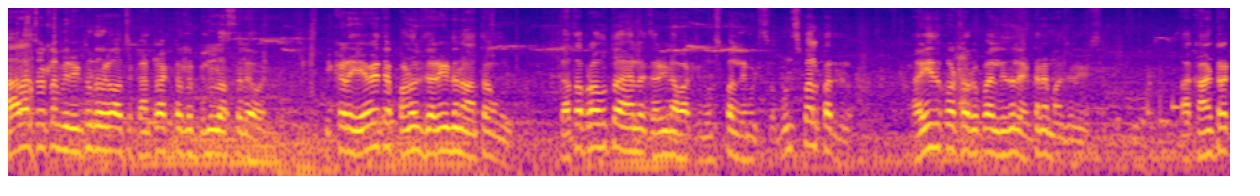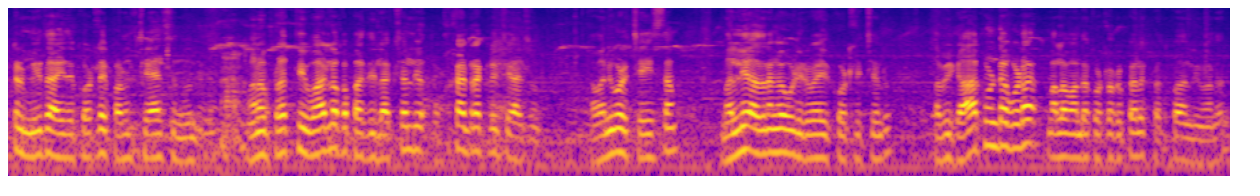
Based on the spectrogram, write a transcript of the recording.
చాలా చోట్ల మీరు ఇంటున్నారు కావచ్చు కాంట్రాక్టర్లు బిల్లులు వస్తలేవని. ఇక్కడ ఏవైతే పనులు జరిగిండనో అంతకుముందు గత ప్రభుత్వం ఆయనలో జరిగిన వాటికి మున్సిపల్ లిమిట్స్ మున్సిపల్ పరిధిలో ఐదు కోట్ల రూపాయల నిధులు వెంటనే మంజూరు చేశారు. ఆ కాంట్రాక్టర్ మీద ఐదు కోట్ల పనులు చేయాల్సింది ఉంది. మనం ప్రతి వార్డులో ఒక పది లక్షలు ఒక కాంట్రాక్టర్ చేయాల్సి ఉంది. అవన్నీ కూడా చేయిస్తాం. మళ్ళీ అదనంగా కూడా ఇరవై ఐదు కోట్లు ఇచ్చిండ్రు. అవి కాకుండా కూడా మళ్ళీ వంద కోట్ల రూపాయలకు ప్రతిపాదనలు ఇవ్వన్నారు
